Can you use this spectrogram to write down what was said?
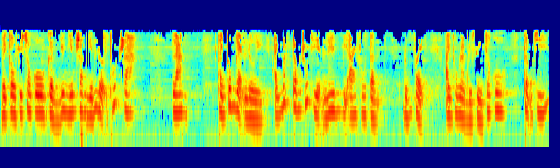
Mấy câu phía sau cô gần như nghiến răng nghiến lợi thốt ra. Lan, thành công nghẹn lời, ánh mắt trong suốt hiện lên bị ai vô tận. Đúng vậy, anh không làm được gì cho cô, thậm chí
